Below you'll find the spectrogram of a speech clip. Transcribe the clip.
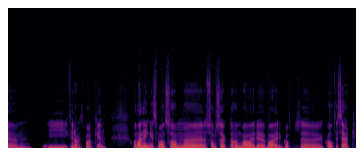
um, i Finansbanken. Og det var en engelskmann som, uh, som søkte. Han var, var godt kvalifisert.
